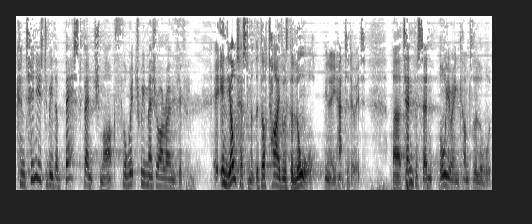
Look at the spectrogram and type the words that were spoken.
continues to be the best benchmark for which we measure our own giving. In the Old Testament, the tithe was the law. You know, you had to do it. Uh, 10%, all your income to the Lord.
